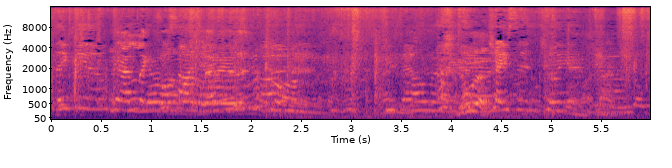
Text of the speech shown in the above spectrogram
Thank you. Yeah, I like both on letters. Do it. Jason, Julian. Leo.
